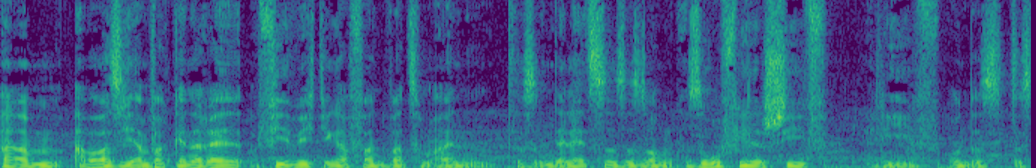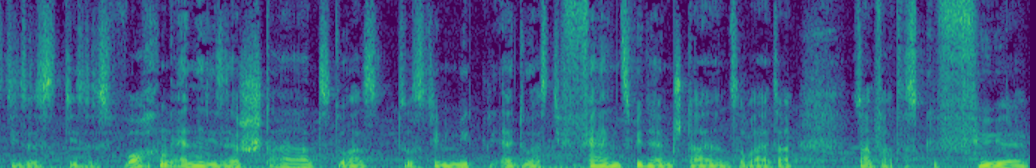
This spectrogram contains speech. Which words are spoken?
Ähm, aber was ich einfach generell viel wichtiger fand, war zum einen, dass in der letzten Saison so vieles schief lief und dass, dass dieses, dieses Wochenende, dieser Start, du hast, du, hast die, äh, du hast die Fans wieder im Stall und so weiter, so einfach das Gefühl,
